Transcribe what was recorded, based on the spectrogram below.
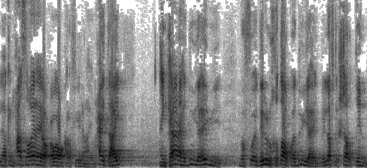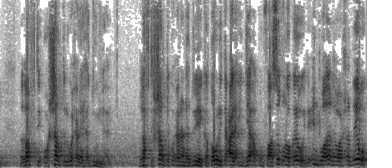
Laakiin maxaan samaynaya waxoogaa waan kala fiirinaya maxay tahay? In kaana hadduu yahay buyi daliilu khitaabku hadduu yahay bilafdi sharطin lafdi oo shardi lagu xiray hadduu yahay lafdi shardi ku xiran hadduu yahay ka qowli tacaala in jaakum faasiqun oo kale wey intu waa shardiya wey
